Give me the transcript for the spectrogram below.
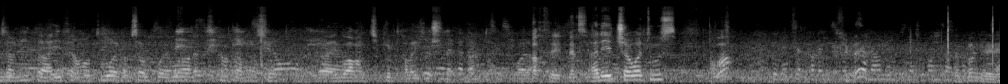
vous invite à aller faire un tour et comme ça, vous pourrez voir la petite intervention euh, et voir un petit peu le travail que je fais. Voilà. Parfait, merci. Allez, ciao à tous. Au revoir. Comment ça travaille sur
